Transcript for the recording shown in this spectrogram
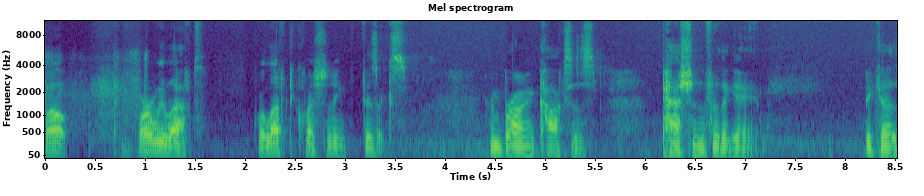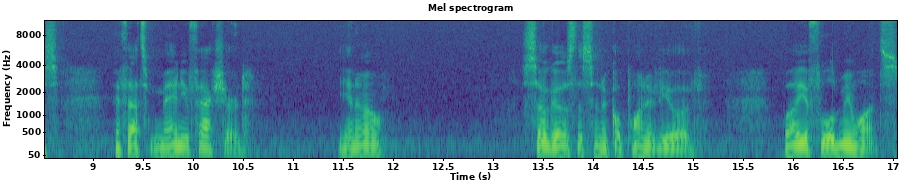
well, where are we left? We're left questioning physics and Brian Cox's passion for the game. Because if that's manufactured, you know, so goes the cynical point of view of, well, you fooled me once,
